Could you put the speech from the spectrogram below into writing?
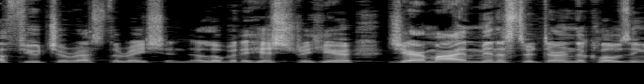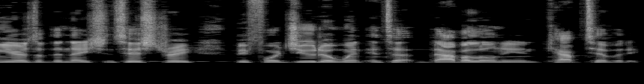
a future restoration. A little bit of history here. Jeremiah ministered during the closing years of the nation's history before Judah went into Babylonian captivity.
